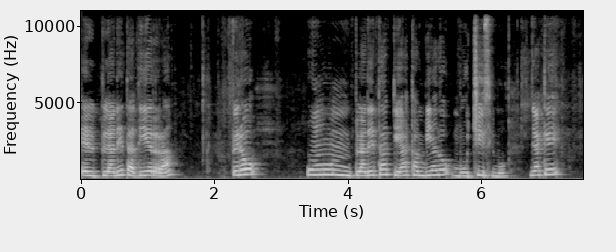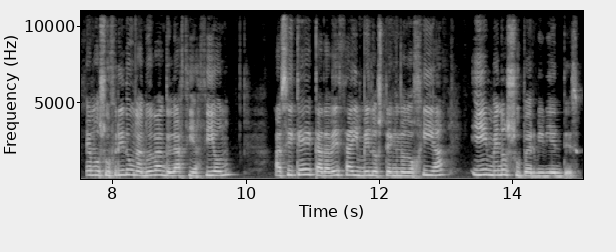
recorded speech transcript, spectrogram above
el planeta Tierra, pero un planeta que ha cambiado muchísimo, ya que hemos sufrido una nueva glaciación, así que cada vez hay menos tecnología y menos supervivientes.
